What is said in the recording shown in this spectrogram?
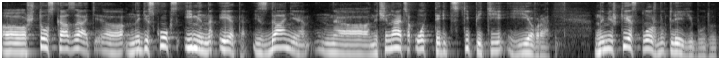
Э, что сказать, э, на Discogs именно это издание начинается от 35 евро. На мешке сплошь бутлеги будут.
